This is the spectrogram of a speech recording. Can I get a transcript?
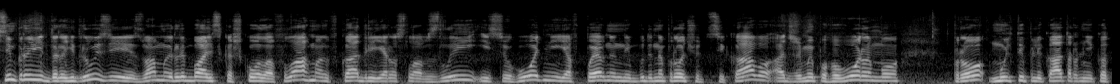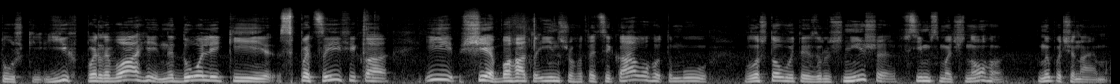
Всім привіт, дорогі друзі! З вами рибальська школа Флагман в кадрі Ярослав Злий. І сьогодні я впевнений, буде напрочуд цікаво, адже ми поговоримо про мультиплікаторні катушки, їх переваги, недоліки, специфіка і ще багато іншого та цікавого. Тому влаштовуйте зручніше. Всім смачного. Ми починаємо.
